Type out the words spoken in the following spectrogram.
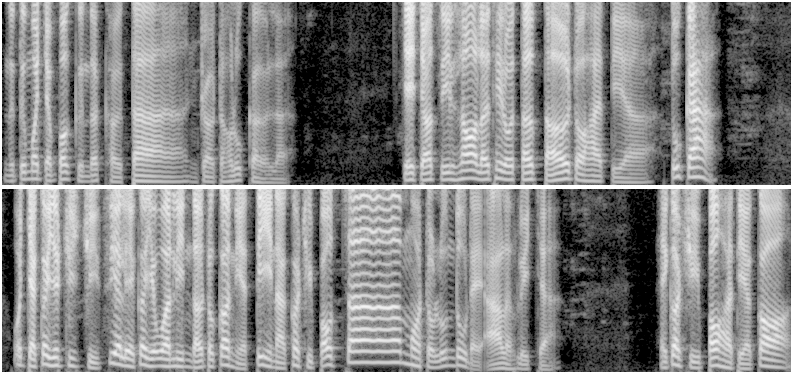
nếu tôi mới chậm bớt cử đó khởi ta rồi tôi lúc cờ là chạy cho xin lo lại thế rồi tớ tớ cho hai tia tu ca. Ôi chả có gì chỉ chỉ xe liền có gì quan linh đó tôi có nè tí nào có chỉ bao cha một đồ luôn tu đại á là lụy chả ấy có chỉ bao hai tia có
